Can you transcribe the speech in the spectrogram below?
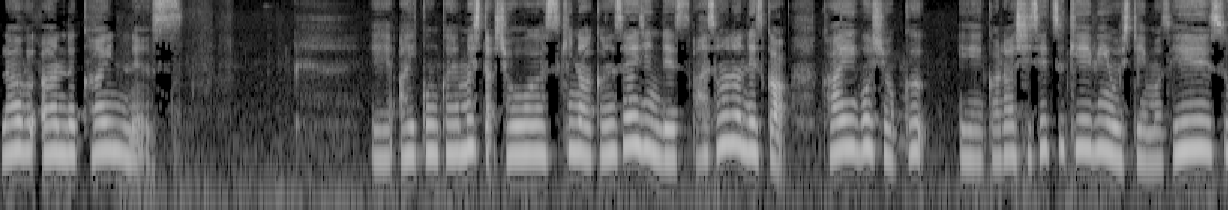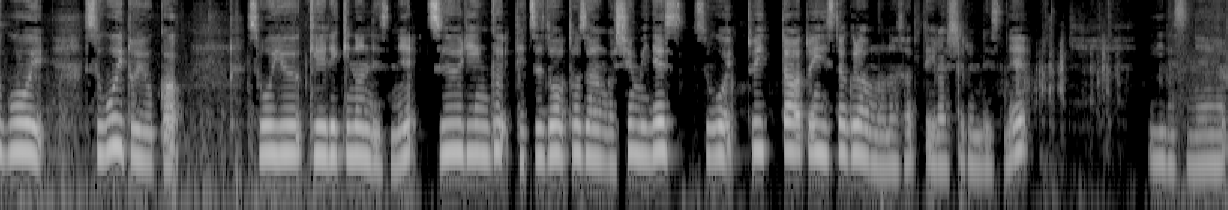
Love and Kindness。えーアイコン変えました。昭和が好きな関西人です。あ、そうなんですか。介護職、えーから施設警備員をしています。へえ、すごい。すごいというか、そういう経歴なんですね。ツーリング、鉄道、登山が趣味です。すごい。Twitter と Instagram をなさっていらっしゃるんですね。いいですね。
